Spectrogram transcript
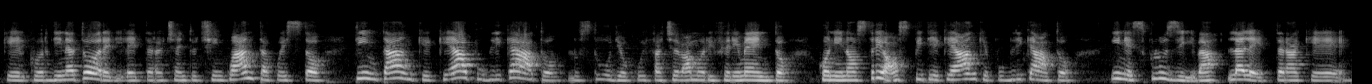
che è il coordinatore di Lettera 150, questo think tank che ha pubblicato lo studio cui facevamo riferimento con i nostri ospiti e che ha anche pubblicato in esclusiva la lettera che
